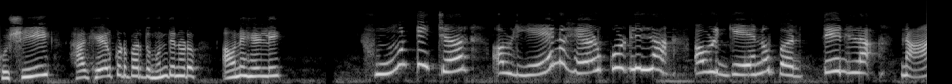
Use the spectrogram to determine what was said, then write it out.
ಖುಷಿ ಹಾಗೆ ಹೇಳ್ಕೊಡ್ಬಾರ್ದು. ಮುಂದೆ ನೋಡು. ಅವನೇ ಹೇಳಿ. ಹ್ಞೂ ಟೀಚರ್. ಅವಳು ಏನು ಹೇಳ್ಕೊಡ್ಲಿಲ್ಲ. ಅವಳಿಗೇನು ಬರ್ತಿಲ್ಲ ನಾನೇ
